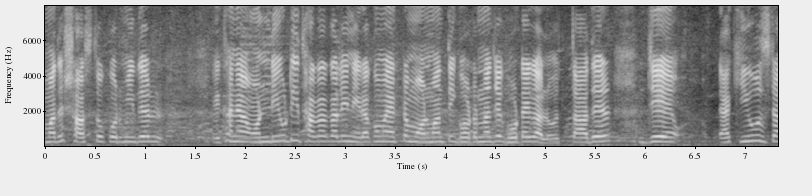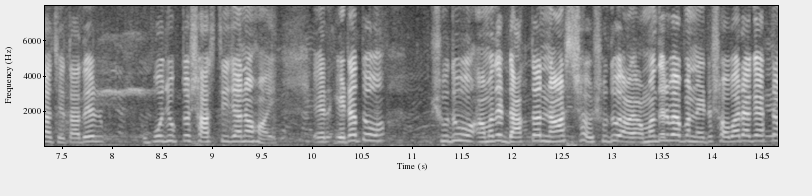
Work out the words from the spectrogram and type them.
আমাদের স্বাস্থ্যকর্মীদের এখানে অন ডিউটি থাকাকালীন এরকম একটা মর্মান্তিক ঘটনা যে ঘটে গেল তাদের যে অ্যাকিউজড আছে তাদের উপযুক্ত শাস্তি যেন হয়। এর, এটা তো শুধু আমাদের ডাক্তার, নার্স শুধু আমাদের ব্যাপার না, এটা সবার আগে একটা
